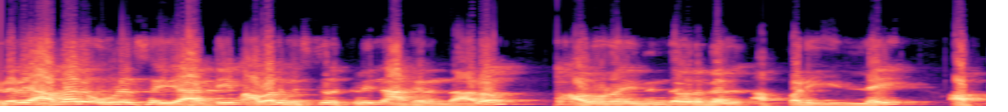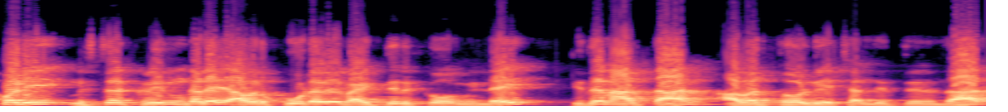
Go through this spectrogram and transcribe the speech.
எனவே அவர் ஊழல் செய்யாட்டியும் அவர் மிஸ்டர் கிளீனாக இருந்தாலும் அவருடன் இருந்தவர்கள் அப்படி இல்லை. அப்படி மிஸ்டர் கிரீன்களை அவர் கூடவே வைத்திருக்கவும் இல்லை. இதனால் தான் அவர் தோல்வியை சந்தித்திருந்தார்.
